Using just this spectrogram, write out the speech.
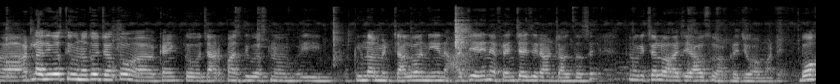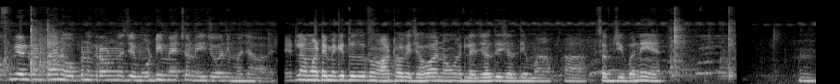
આટલા દિવસથી હું નહોતો જતો. કંઈક તો ચાર પાંચ દિવસનો એ ટુર્નામેન્ટ ચાલવાની અને આજે એને ફ્રેન્ચાઇઝી રાઉન્ડ ચાલતો હશે તો મેં ચલો આજે આવશું આપણે જોવા માટે. બોક્સ ક્રિકેટ કરતા ને ઓપન ગ્રાઉન્ડમાં જે મોટી મેચ હોય ને એ જોવાની મજા આવે. એટલા માટે મેં કીધું હતું કે હું આઠ વાગે જવાનો હું એટલે જલ્દી જલ્દીમાં સબ્જી બની. હમ.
